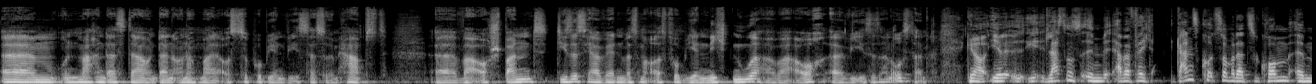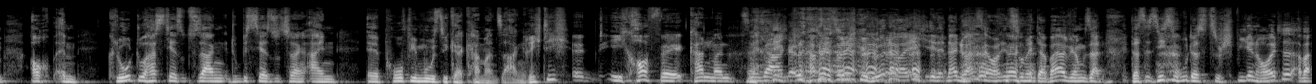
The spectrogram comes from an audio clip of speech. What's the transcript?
ähm, und machen das da und dann auch nochmal auszuprobieren, wie ist das so im Herbst. Äh, war auch spannend. Dieses Jahr werden wir es mal ausprobieren, nicht nur, aber auch, äh, wie ist es an Ostern? Genau, ihr, ihr lasst uns ähm, aber vielleicht ganz kurz nochmal dazu kommen, ähm, auch ähm, Claude, du hast ja sozusagen, du bist ja sozusagen ein äh, Profimusiker, kann man sagen, richtig? Äh, Ich hoffe, kann man so sagen. Ich habe jetzt noch nicht gehört, aber ich, äh, nein, du hast ja auch ein Instrument dabei. Aber wir haben gesagt, das ist nicht so gut, das zu spielen heute. Aber,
